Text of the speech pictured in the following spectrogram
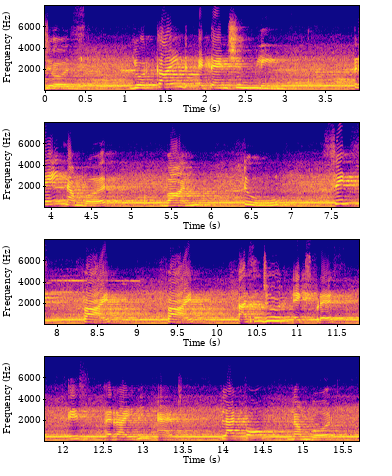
Passengers, your kind attention please. Train number 1, 2, 6, 5, 5. Passenger Express is arriving at platform number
